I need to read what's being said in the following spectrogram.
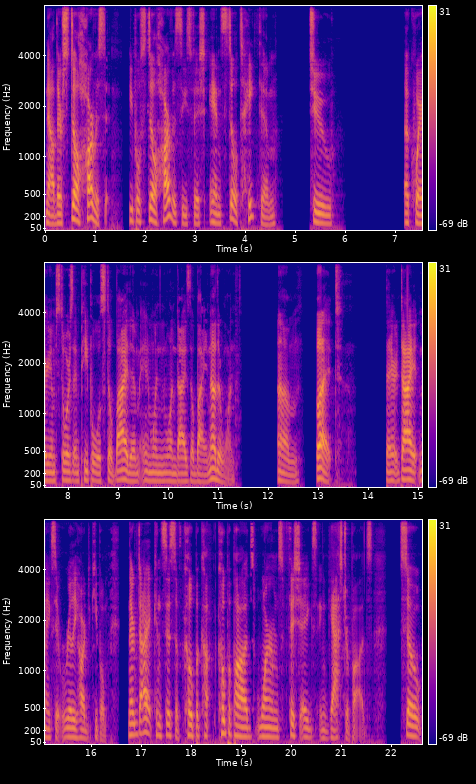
Now, they're still harvested. People still harvest these fish and still take them to aquarium stores and people will still buy them and when one dies they'll buy another one. Um but their diet makes it really hard to keep them. Their diet consists of copepods, worms, fish eggs, and gastropods. So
